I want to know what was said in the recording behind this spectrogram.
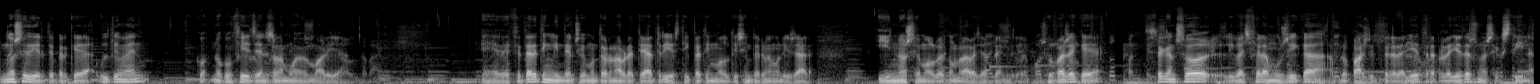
no sé dir-te, perquè últimament no confio gens en la meva memòria. Eh, de fet, ara tinc l'intenció de muntar una obra de teatre i estic patint moltíssim per memoritzar. I no sé molt bé com la vaig aprendre. Suposa que aquesta cançó li vaig fer la música a propòsit per a la lletra, però la lletra és una sextina.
